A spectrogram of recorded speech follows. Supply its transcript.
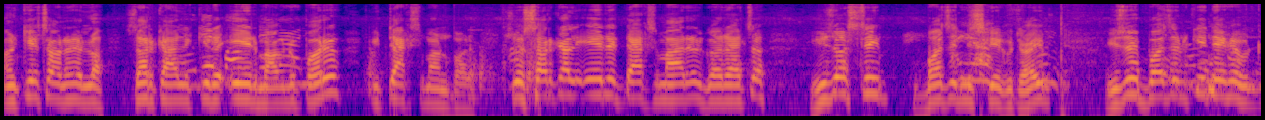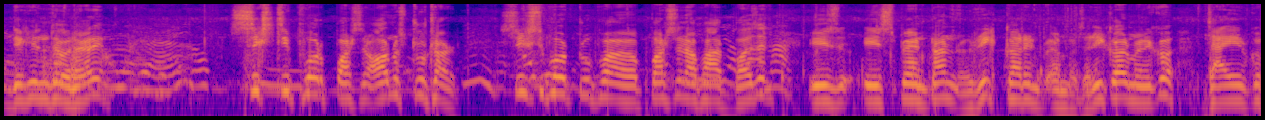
अनि के छ भने ल सरकारले कि त एड माग्नु पऱ्यो कि ट्याक्स माग्नु पऱ्यो सो सरकारले एड र ट्याक्स मारेर गरिरहेको छ हिजो अस्ति बजेट निस्किएको थियो है हिजो बजेट के देख्यो देखिन्थ्यो भन्दाखेरि sixty four percent almost two third sixty four two percent of our budget is is spend on recurrent recurrent भनेको जागिरको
